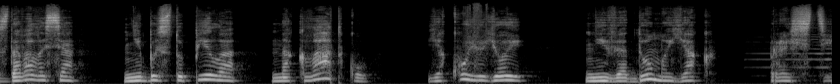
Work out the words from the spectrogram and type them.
Здавалася, нібы ступіла на кладку, якую ёй невядома як прайсці.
